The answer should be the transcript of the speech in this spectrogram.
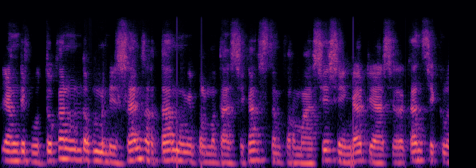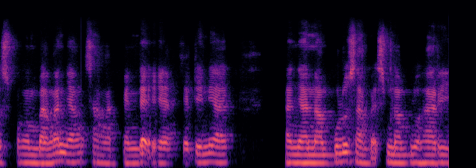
yang dibutuhkan untuk mendesain serta mengimplementasikan sistem informasi sehingga dihasilkan siklus pengembangan yang sangat pendek ya. Jadi ini hanya 60 sampai 90 hari.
